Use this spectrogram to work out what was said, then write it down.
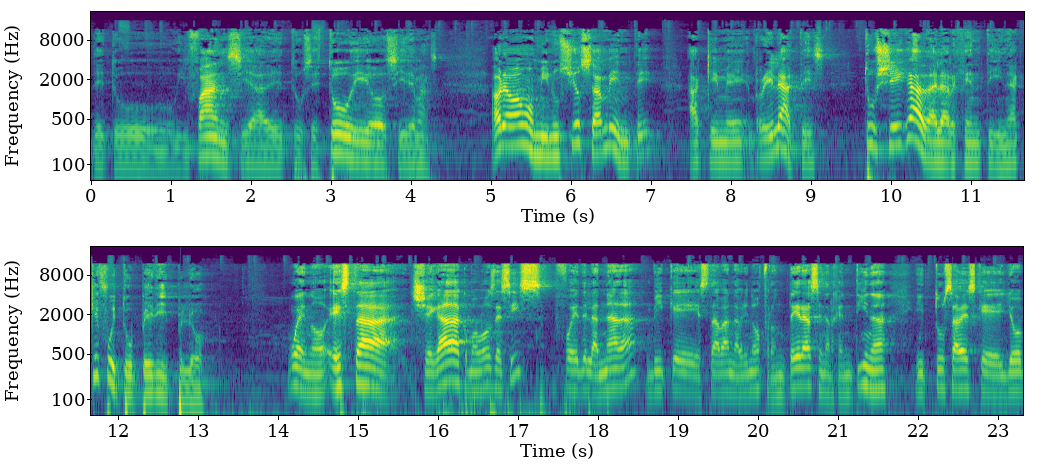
de tu infancia, de tus estudios y demás. Ahora vamos minuciosamente a que me relates tu llegada a la Argentina. ¿Qué fue tu periplo? Bueno, esta llegada, como vos decís, fue de la nada. Vi que estaban abriendo fronteras en Argentina y tú sabes que yo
